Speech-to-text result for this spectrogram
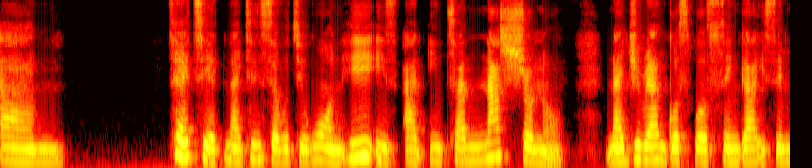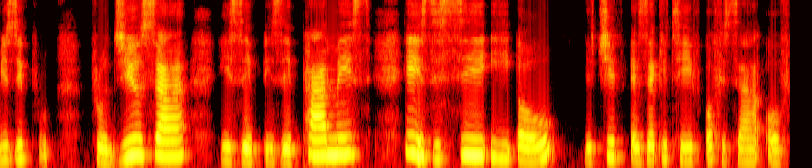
um, 30th, 1971. He is an international Nigerian gospel singer. He's a music pro producer. He's a, he's a psalmist. He is the CEO the Chief Executive Officer of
